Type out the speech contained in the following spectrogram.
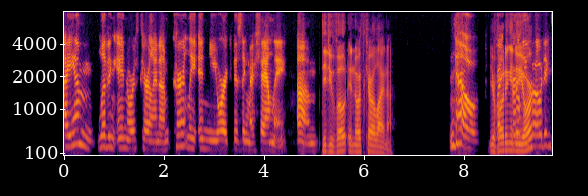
I am living in North Carolina. I'm currently in New York visiting my family. Um Did you vote in North Carolina? no. You're but voting in New York? Voting,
